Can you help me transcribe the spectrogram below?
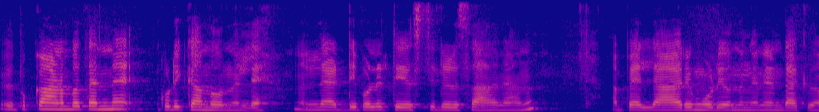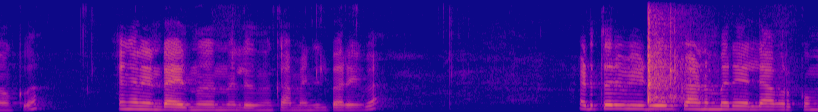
ഇതിപ്പോൾ കാണുമ്പോൾ തന്നെ കുടിക്കാൻ തോന്നില്ലേ നല്ല അടിപൊളി ടേസ്റ്റിലൊരു സാധനമാണ് അപ്പോൾ എല്ലാവരും കൂടി ഒന്ന് ഇങ്ങനെ ഉണ്ടാക്കി നോക്കുക. എങ്ങനെ ഉണ്ടായിരുന്നു എന്നുള്ളതൊന്ന് കമന്റിൽ പറയുക. അടുത്തൊരു വീഡിയോയിൽ കാണും വരെ എല്ലാവർക്കും.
